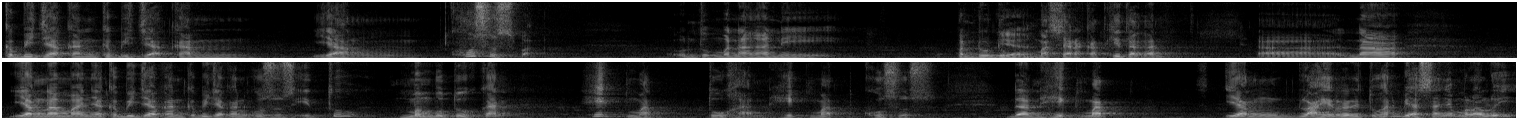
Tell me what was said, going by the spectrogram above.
kebijakan-kebijakan yang khusus, Pak, untuk menangani penduduk Yeah. masyarakat kita kan. Uh, nah, yang namanya kebijakan-kebijakan khusus itu membutuhkan hikmat Tuhan, hikmat khusus. Dan hikmat yang lahir dari Tuhan biasanya melalui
